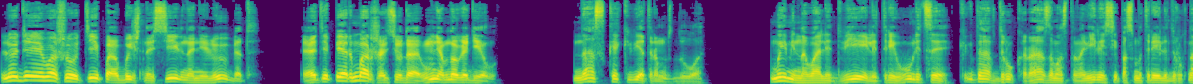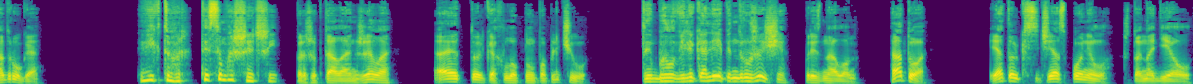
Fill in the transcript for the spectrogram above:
Людей вашего типа обычно сильно не любят. А теперь марш отсюда, у меня много дел». Нас как ветром сдуло. Мы миновали две или три улицы, когда вдруг разом остановились и посмотрели друг на друга. «Виктор, ты сумасшедший!» — прошептала Анжела, а Эд только хлопнул по плечу. «Ты был великолепен, дружище», — признал он. «А то. Я только сейчас понял, что наделал,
